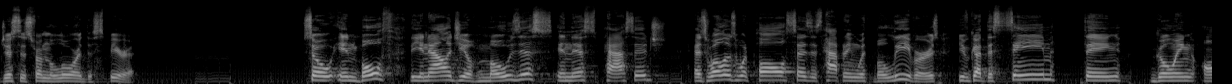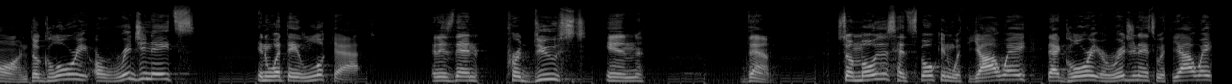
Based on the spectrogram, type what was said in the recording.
just as from the Lord the Spirit. So, in both the analogy of Moses in this passage, as well as what Paul says is happening with believers, you've got the same thing going on. The glory originates in what they look at and is then produced in them. So Moses had spoken with Yahweh. That glory originates with Yahweh,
